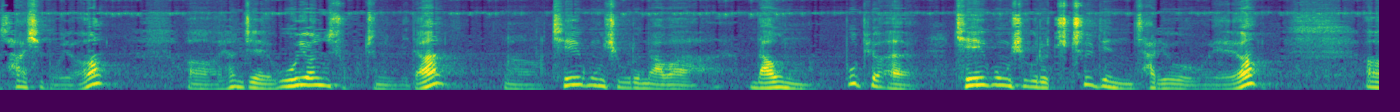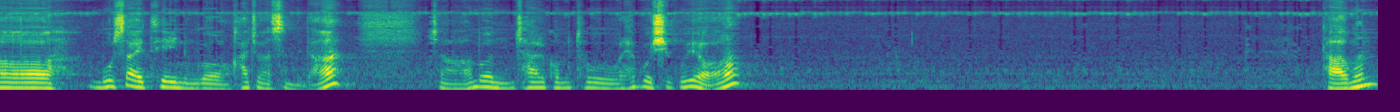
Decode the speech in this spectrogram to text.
45요. 어, 현재 5연속 중입니다. 어, 제2공식으로 나와 나온 뽑혀 아, 제2공식으로 추출된 자료예요. 어, 모 사이트에 있는 거 가져왔습니다. 자, 한번 잘 검토해 보시고요. 다음은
